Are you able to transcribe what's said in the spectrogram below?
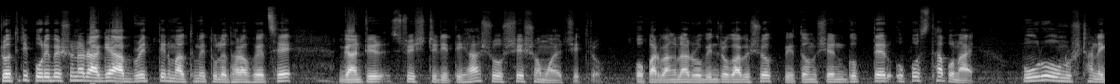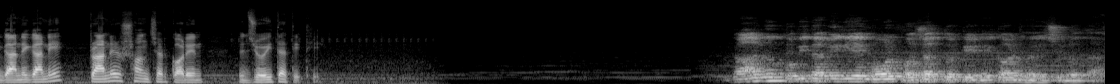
প্রতিটি পরিবেশনার আগে আবৃত্তির মাধ্যমে তুলে ধরা হয়েছে গানটির সৃষ্টির ইতিহাস ও সে সময়ের চিত্র। ওপার বাংলার রবীন্দ্র গবেষক প্রীতম সেনগুপ্তের উপস্থাপনায় পুরো অনুষ্ঠানে গানে গানে প্রাণের সঞ্চার করেন জয়িতা তিথি। গান ও কবিতা মিলিয়ে মোট পঁচাত্তরটি রেকর্ড হয়েছিল তার।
